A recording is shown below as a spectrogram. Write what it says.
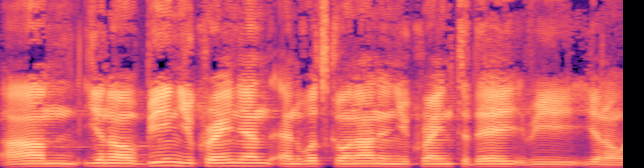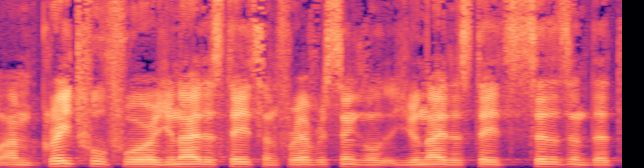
Um, you know, being Ukrainian and what's going on in Ukraine today, we, you know, I'm grateful for United States and for every single United States citizen that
